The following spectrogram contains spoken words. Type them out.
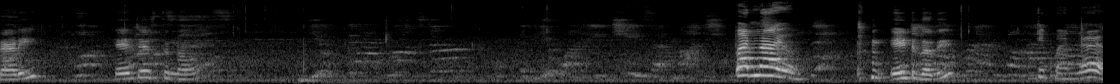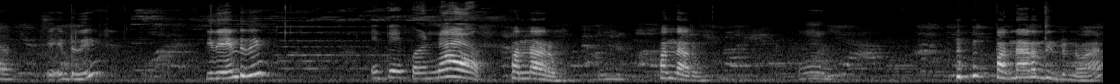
డాడీ ఏం చేస్తున్నావు Panayo. ఏంటిది అది panayo. ఏంటిది ఇది ఏంటిది పందారం పందారం. పందారం తింటున్నావా?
